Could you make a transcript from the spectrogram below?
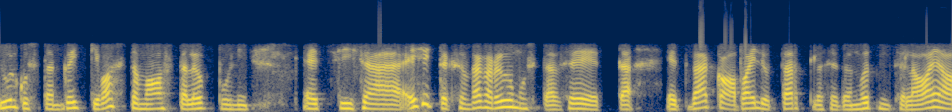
julgustan kõiki vastama aasta lõpuni, et siis äh, esiteks on väga rõõmustav see, et, et väga paljud tartlased on võtnud selle aja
